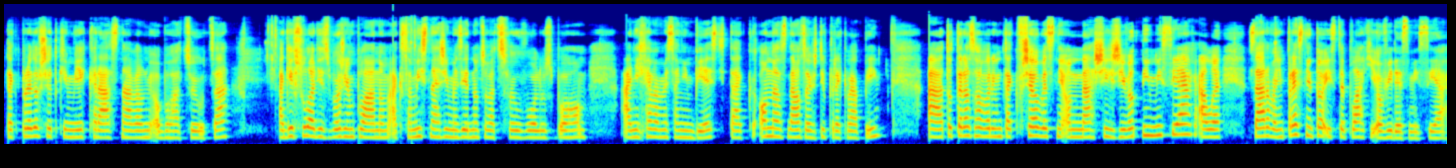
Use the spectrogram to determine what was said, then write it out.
tak predovšetkým je krásna veľmi obohacujúca. Ak je v súlade s Božím plánom, ak sa my snažíme zjednocovať svoju vôľu s Bohom a nechávame sa ním viesť, tak on nás naozaj vždy prekvapí. A to teraz hovorím tak všeobecne o našich životných misiách, ale zároveň presne to isté platí o vides misiách.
